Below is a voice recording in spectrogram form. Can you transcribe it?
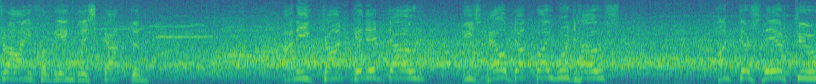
try for the English captain. And he can't get it down. He's held up by Woodhouse. Hunter's there too.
